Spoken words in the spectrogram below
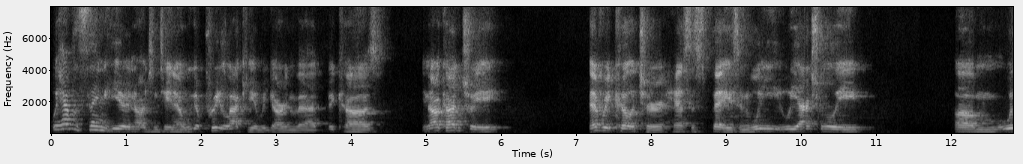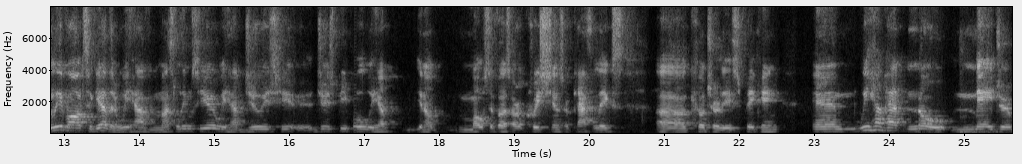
we have a thing here in Argentina. We got pretty lucky regarding that because in our country, every culture has a space, and we we actually um, we live all together. We have Muslims here, we have Jewish here, Jewish people, we have you know most of us are Christians or Catholics, uh, culturally speaking, and we have had no major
